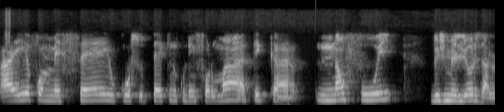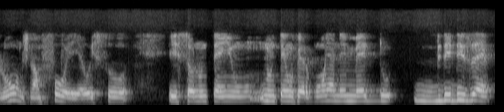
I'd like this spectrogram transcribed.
aí eu comecei o curso técnico de informática, não fui dos melhores alunos, não fui. Eu isso isso eu não tenho, não tenho vergonha nem medo de dizer.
